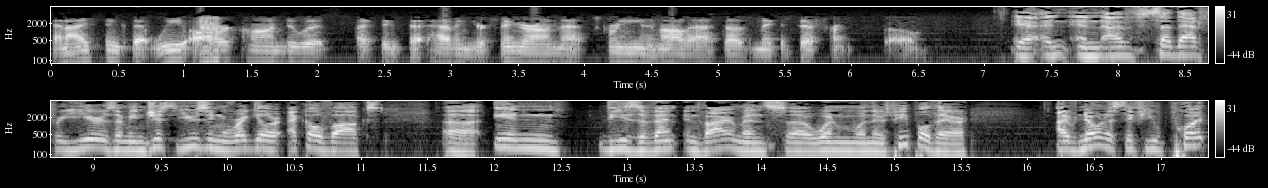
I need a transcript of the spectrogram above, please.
and I think that we are conduit. I think that having your finger on that screen and all that does make a difference. So. Yeah, and and I've said that for years. I mean, just using regular EchoVox uh, in these event environments uh, when when there's people there, I've noticed if you put,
